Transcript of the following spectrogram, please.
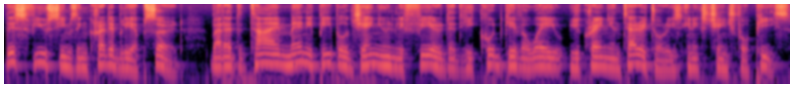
this view seems incredibly absurd but at the time many people genuinely feared that he could give away Ukrainian territories in exchange for peace.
